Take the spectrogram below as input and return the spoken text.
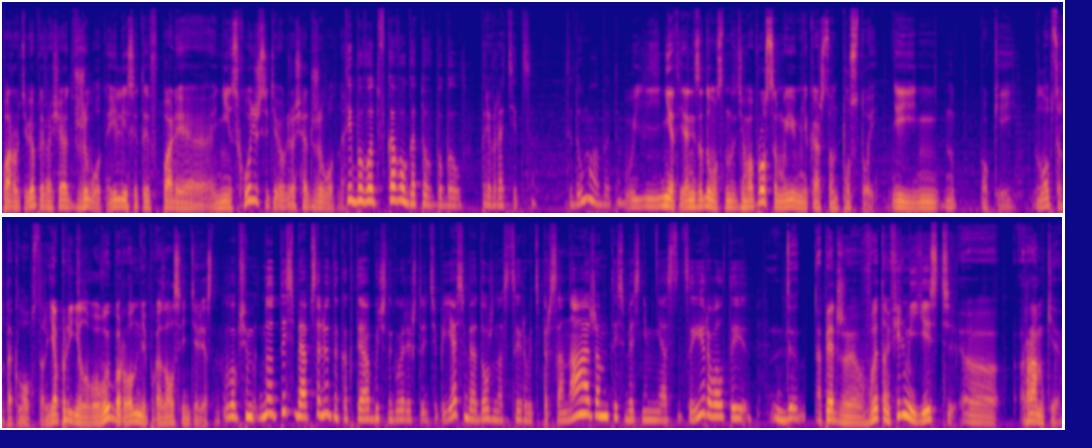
пару тебя превращают в животное. Или если ты в паре не сходишься, тебя превращают в животное. Ты бы вот в кого готов бы был превратиться? Ты думал об этом? Нет, я не задумался над этим вопросом, и мне кажется, он пустой. И, ну, окей. Лобстер так лобстер. Я принял его выбор, он мне показался интересным. В общем, ну ты себя абсолютно, как ты обычно говоришь, что типа я себя должен ассоциировать с персонажем, ты себя с ним не ассоциировал, ты... Д- опять же, в этом фильме есть э, рамки.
